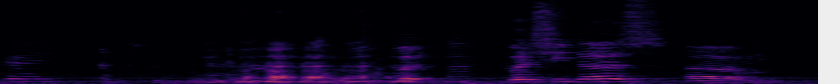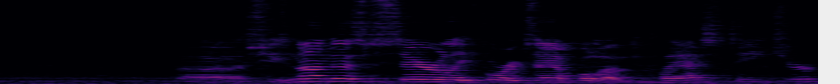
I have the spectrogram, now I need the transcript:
okay. But, but she does, um, uh, she's not necessarily, for example, a class teacher,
